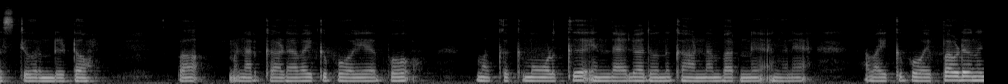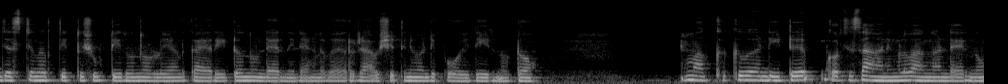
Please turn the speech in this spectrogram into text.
റെസ്റ്റോറന്റ് കേട്ടോ അപ്പോൾ മണ്ണാർക്കാട് ആ വഴിക്ക് പോയപ്പോൾ മക്കൾക്ക് മോൾക്ക് എന്തായാലും അതൊന്ന് കാണണം പറഞ്ഞ് അങ്ങനെ ആ വഴിക്ക് പോയപ്പോൾ അവിടെ ഒന്ന് ജസ്റ്റ് നിർത്തിയിട്ട് ഷൂട്ട് ചെയ്തു എന്നുള്ളൂ. ഞങ്ങൾ കയറിയിട്ടൊന്നും ഉണ്ടായിരുന്നില്ല. ഞങ്ങൾ വേറൊരു ആവശ്യത്തിന് വേണ്ടി പോയതായിരുന്നു കേട്ടോ മക്കൾക്ക് വേണ്ടിയിട്ട് കുറച്ച് സാധനങ്ങൾ വാങ്ങാണ്ടായിരുന്നു.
